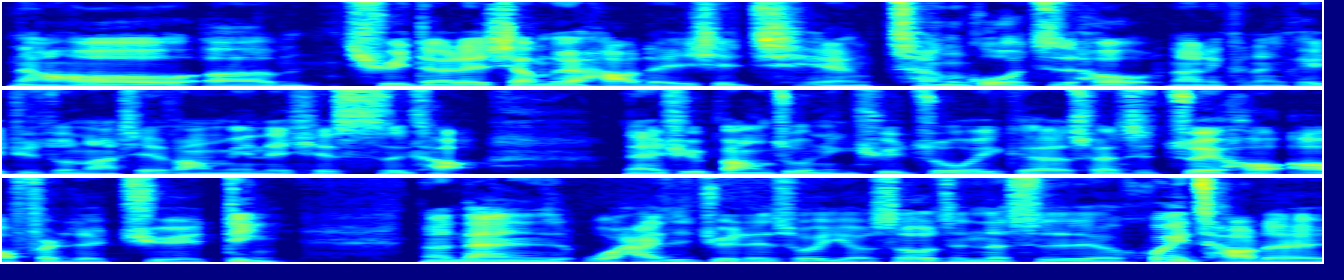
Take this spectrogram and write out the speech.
然后呃取得了相对好的一些成成果之后，那你可能可以去做哪些方面的一些思考，来去帮助你去做一个算是最后 offer 的决定。那但我还是觉得说，有时候真的是会炒的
